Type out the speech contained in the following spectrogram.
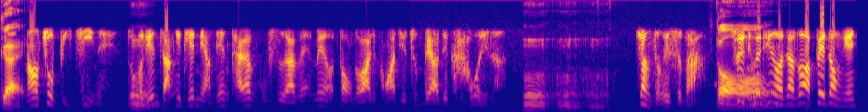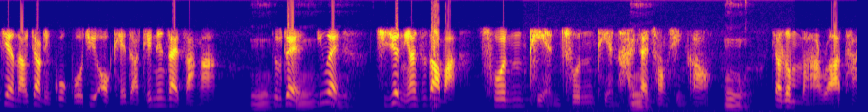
解，然后做笔记呢。如果嗯连涨一天两天，台湾股市还没没有动的话，就赶快去准备要去卡位了。嗯嗯嗯。这样懂意思吧？懂。所以你会听我这样说啊，被动元件啊，叫你过国际 OK 的，天天在涨啊，嗯，对不对？嗯。因为其实你要知道吧，春田春田还在创新高，嗯叫做 Marata，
